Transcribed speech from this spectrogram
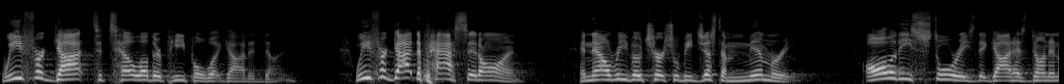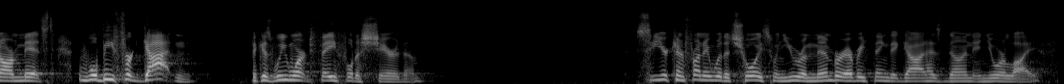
We forgot to tell other people what God had done. We forgot to pass it on. And now Revo Church will be just a memory. All of these stories that God has done in our midst will be forgotten because we weren't faithful to share them. See, you're confronted with a choice when you remember everything that God has done in your life.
